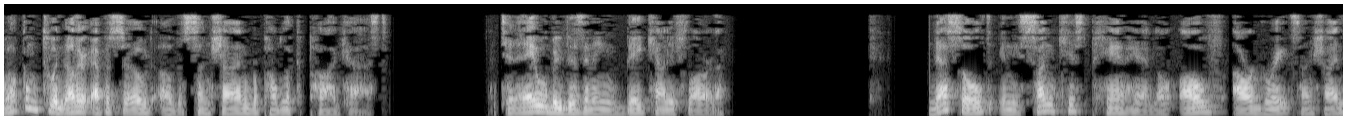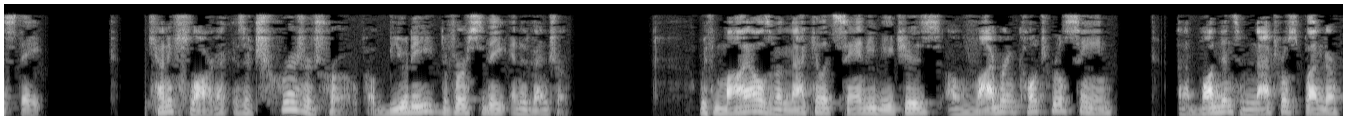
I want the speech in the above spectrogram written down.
Welcome to another episode of the Sunshine Republic podcast. Today we'll be visiting Bay County, Florida. Nestled in the sun-kissed panhandle of our great Sunshine State, Bay County, Florida is a treasure trove of beauty, diversity, and adventure. With miles of immaculate sandy beaches, a vibrant cultural scene, an abundance of natural splendor,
